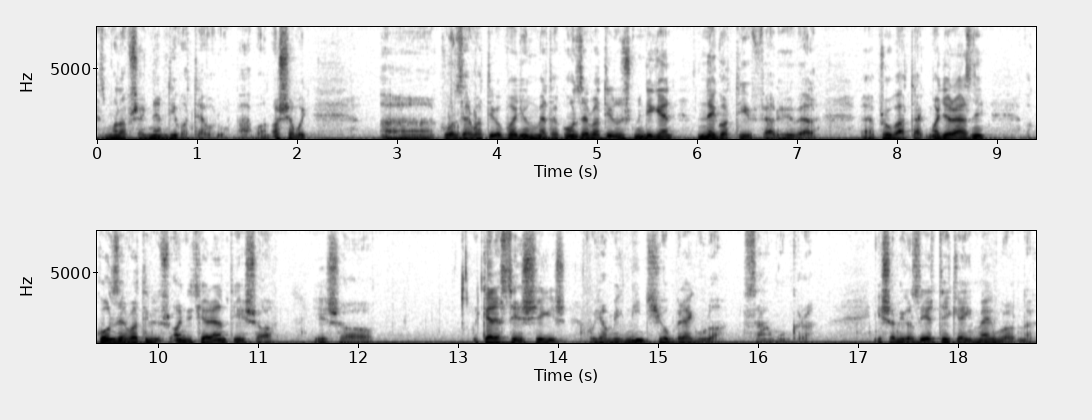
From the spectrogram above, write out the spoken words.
Ez manapság nem divat Európában. Az sem, hogy konzervatívok vagyunk, mert a konzervatívus mindig ilyen negatív felhővel próbálták magyarázni. A konzervatívus annyit jelent, és a, és a kereszténység is, hogy amíg nincs jobb regula számunkra, és amíg az értékeink megmaradnak,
